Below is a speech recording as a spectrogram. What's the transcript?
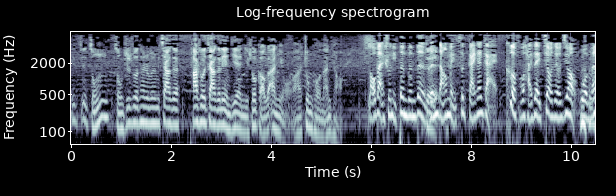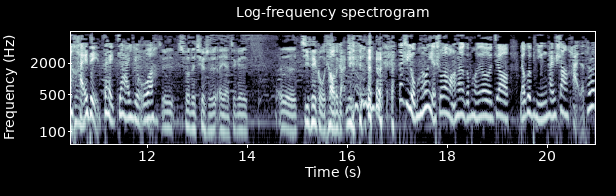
这这总总之说他什么什么加个，他说加个链接，你说搞个按钮啊，众口难调。老板说你笨笨笨，文档每次改改改，客服还在叫叫叫，我们还得再加油啊！这说的确实，哎呀，这个呃鸡飞狗跳的感觉。但是有朋友也说了，网上有个朋友叫廖桂平，他是上海的，他说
